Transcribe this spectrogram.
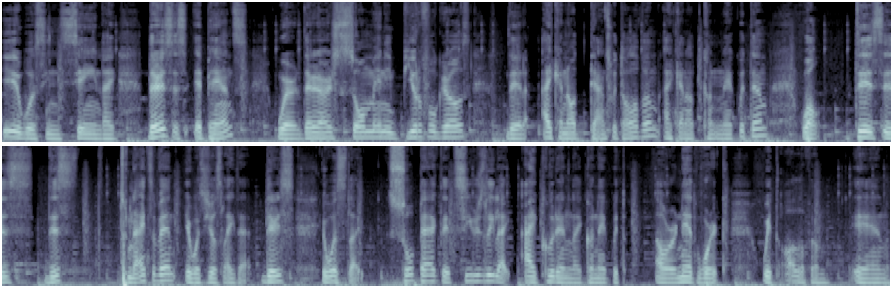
it was insane. Like there's this events where there are so many beautiful girls that I cannot dance with all of them. I cannot connect with them. Well, this is this tonight's event. It was just like that. There's it was like so packed that seriously like I couldn't like connect with our network with all of them. And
